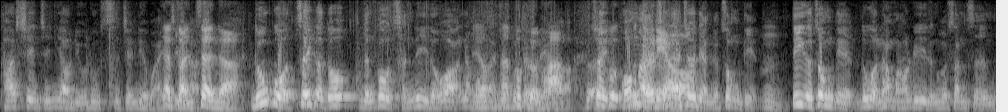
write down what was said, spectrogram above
它现金要流入四千六百亿，要转正的。如果这个都能够成立的话，那鸿海就不可怕了。所以鸿海现在就两个重点，嗯，第一个重点，如果它毛利率能够上升。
